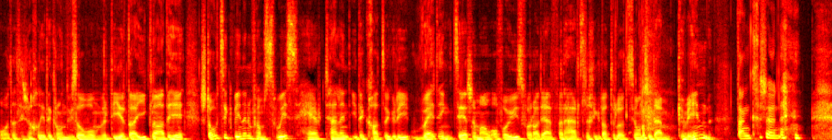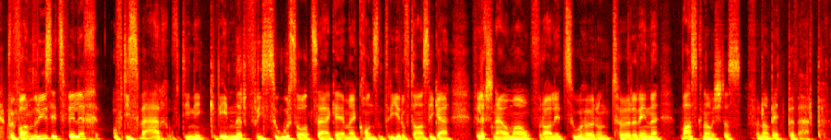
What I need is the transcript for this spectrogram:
Oh, das ist auch ein der Grund, wieso wir dir hier eingeladen haben. Stolze Gewinnerin vom Swiss Hair Talent in der Kategorie Wedding. Zuerst einmal auch von uns, von FR, herzliche Gratulation zu diesem Gewinn. Dankeschön. Bevor wir uns jetzt vielleicht auf dein Werk, auf deine Gewinnerfrisur sozusagen konzentrieren, auf das gehen, vielleicht schnell mal für alle Zuhörer und Hörerinnen, was genau ist das für ein Wettbewerb?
